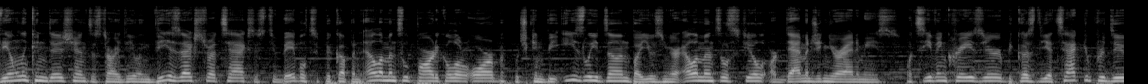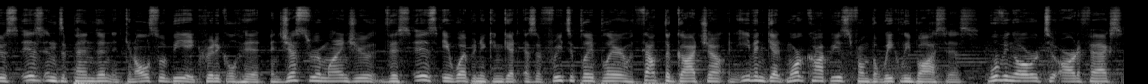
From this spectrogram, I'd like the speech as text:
The only condition to start dealing these extra attacks is to be able to pick up an elemental particle or orb, which can be easily done by using your elemental skill or damaging your enemies. What's even crazier, because the attack you produce is independent, it can also be a critical hit. And just to remind you, this is a weapon you can get as a free-to-play player without the gacha and even get more copies from the weekly bosses. Moving over to artifacts,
